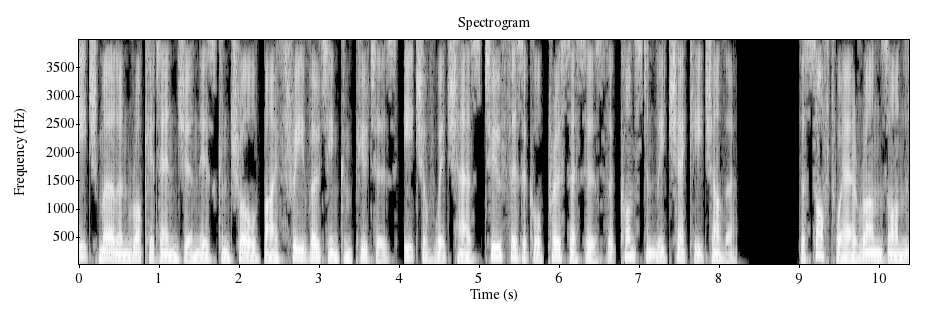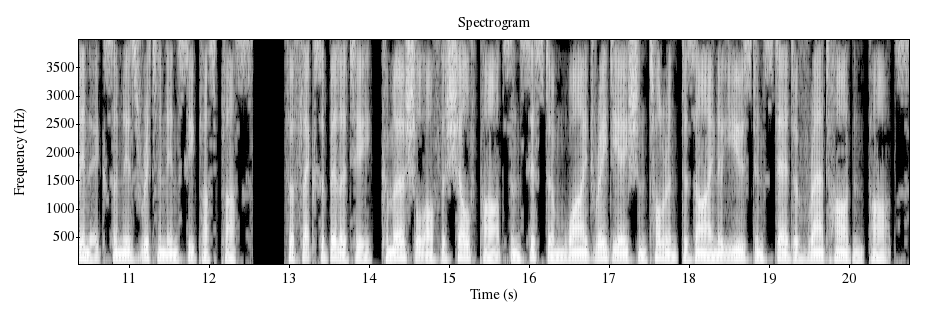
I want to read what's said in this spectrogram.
Each Merlin rocket engine is controlled by three voting computers, each of which has two physical processors that constantly check each other. The software runs on Linux and is written in C++. For flexibility, commercial off-the-shelf parts and system-wide radiation-tolerant design are used instead of rad-hardened parts.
